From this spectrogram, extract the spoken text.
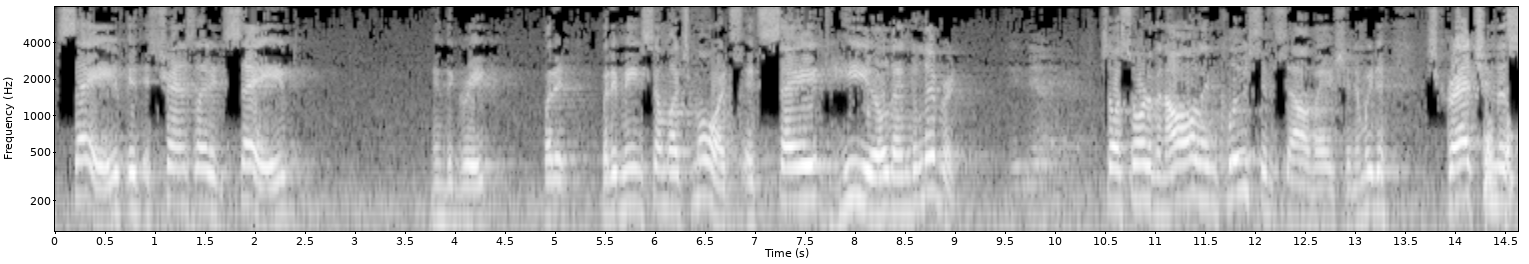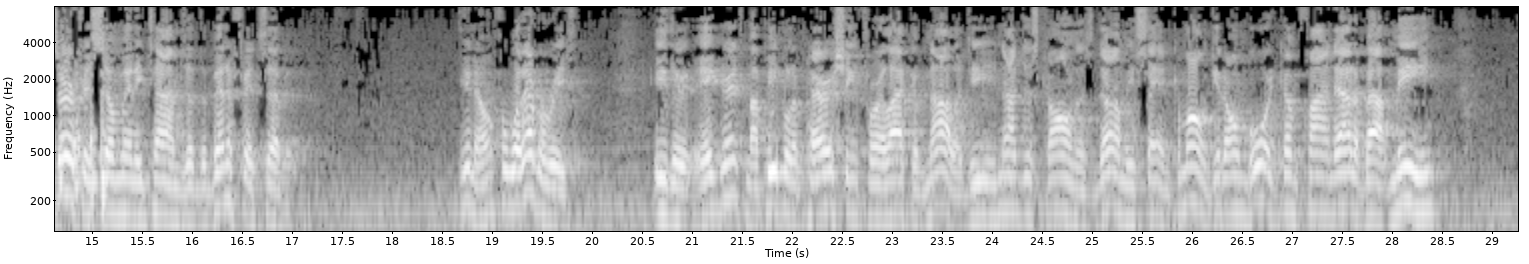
saved, it, it's translated saved in the Greek, but it, but it means so much more. It's, it's saved, healed, and delivered. Amen. So it's sort of an all inclusive salvation, and we just scratching the surface so many times of the benefits of it. You know, for whatever reason either ignorance, my people are perishing for a lack of knowledge. He's not just calling us dumb, he's saying, Come on, get on board, come find out about me,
